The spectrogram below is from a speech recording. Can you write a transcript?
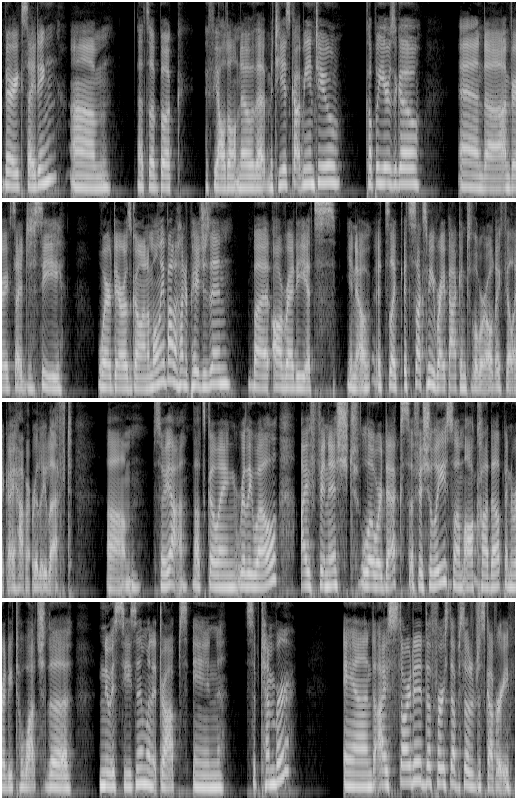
Very exciting. Um, that's a book, if y'all don't know, that Mattias got me into a couple years ago. And uh, I'm very excited to see where Darrow's going. I'm only about 100 pages in, but already it's, you know, it's like it sucks me right back into the world. I feel like I haven't really left. Um, so yeah, that's going really well. I finished Lower Decks officially, so I'm all caught up and ready to watch the newest season when it drops in September. And I started the first episode of Discovery.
